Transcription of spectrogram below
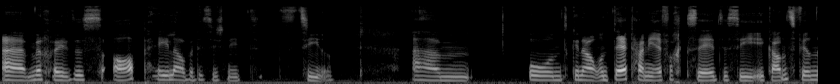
Äh, wir können das abheilen, aber das ist nicht das Ziel. Ähm, und genau, und dort habe ich einfach gesehen, dass ich in ganz vielen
